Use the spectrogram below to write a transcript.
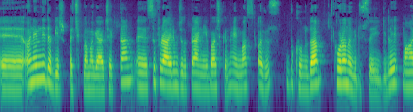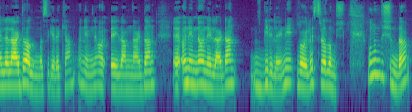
Ee, önemli de bir açıklama gerçekten. Ee, Sıfır Ayrımcılık Derneği Başkanı Elmas Aruz bu konuda koronavirüsle ilgili mahallelerde alınması gereken önemli eylemlerden, e, önemli önerilerden birilerini böyle sıralamış. Bunun dışında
